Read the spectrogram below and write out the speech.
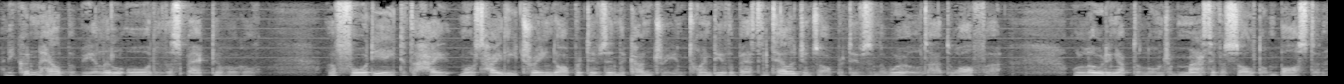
and he couldn't help but be a little awed at the spectacle of 48 of the high, most highly trained operatives in the country and 20 of the best intelligence operatives in the world had to offer were loading up to launch a massive assault on Boston.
